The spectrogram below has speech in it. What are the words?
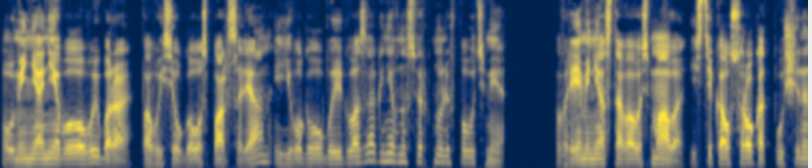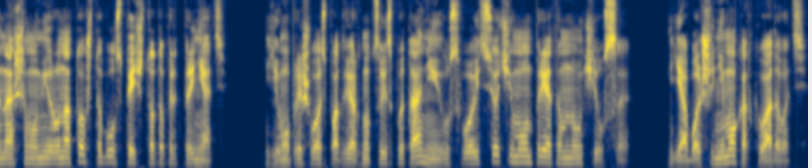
«У меня не было выбора», — повысил голос Парсалиан, и его голубые глаза гневно сверкнули в полутьме. Времени оставалось мало, истекал срок, отпущенный нашему миру на то, чтобы успеть что-то предпринять. Ему пришлось подвергнуться испытанию и усвоить все, чему он при этом научился. Я больше не мог откладывать.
